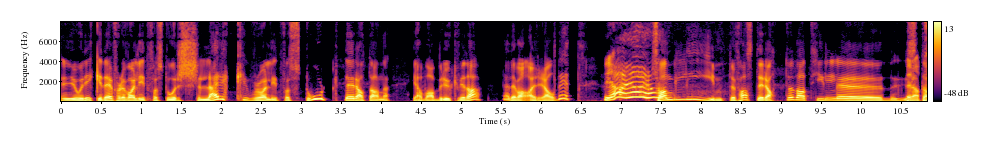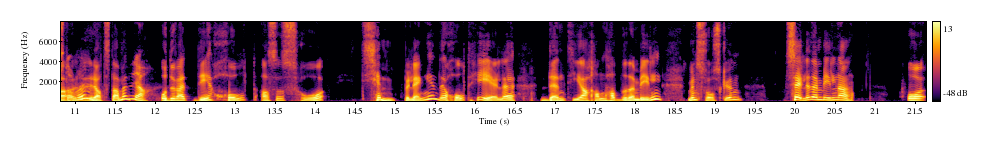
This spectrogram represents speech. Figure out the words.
gjorde ikke det, for det var litt for stor slerk. For det var litt for stort, det rattet han Ja, hva bruker vi da? Ja, det var Arald ditt. Ja, ja, ja. Så han limte fast rattet da til sta- Rattstammen? rattstammen. ja. Og du veit, det holdt altså så kjempelenge. Det holdt hele den tida han hadde den bilen. Men så skulle han selge den bilen, da. Og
